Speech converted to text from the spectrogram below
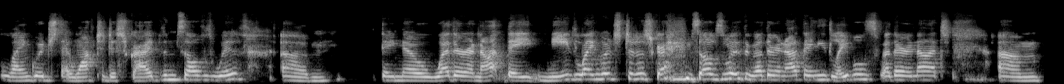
language they want to describe themselves with. Um, they know whether or not they need language to describe themselves with whether or not they need labels whether or not um,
